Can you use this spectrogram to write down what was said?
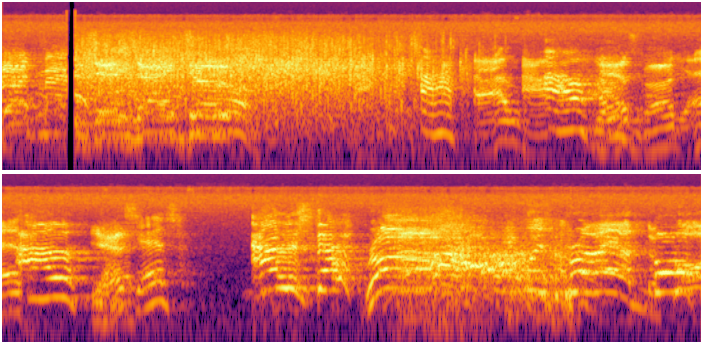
Good man. His name to... Yes, good. Al, Yes. Yes? Alistair! It was Brian! Off it!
